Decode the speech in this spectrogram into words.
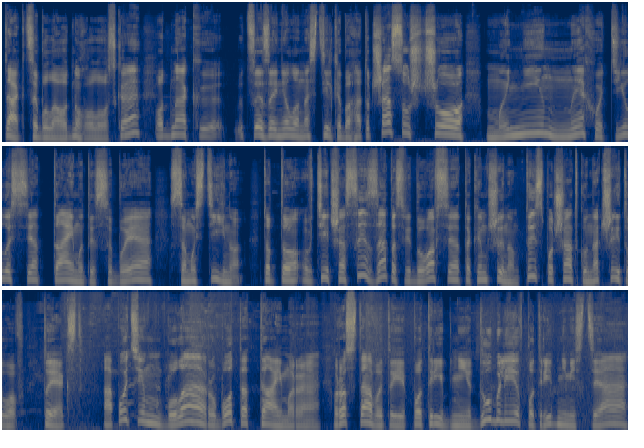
Так, це була одноголоска, однак е, це зайняло настільки багато часу, що мені не хотілося таймити себе самостійно. Тобто в ті часи запис відбувався таким чином: ти спочатку начитував текст. А потім була робота таймера розставити потрібні дублі в потрібні місця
